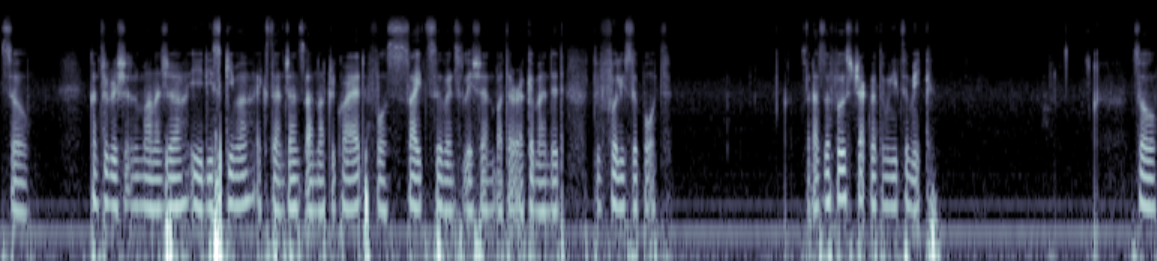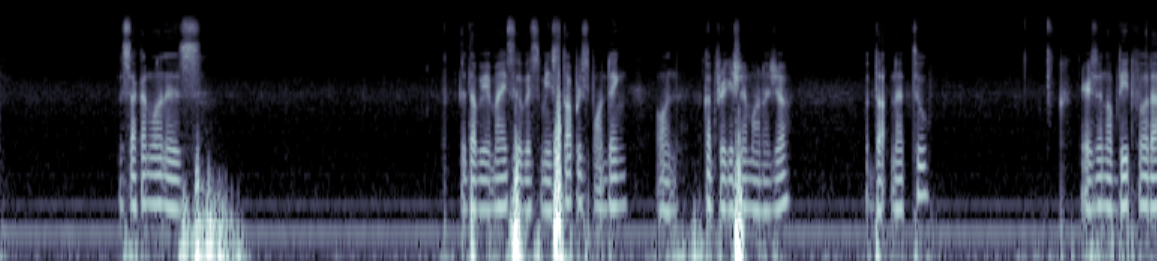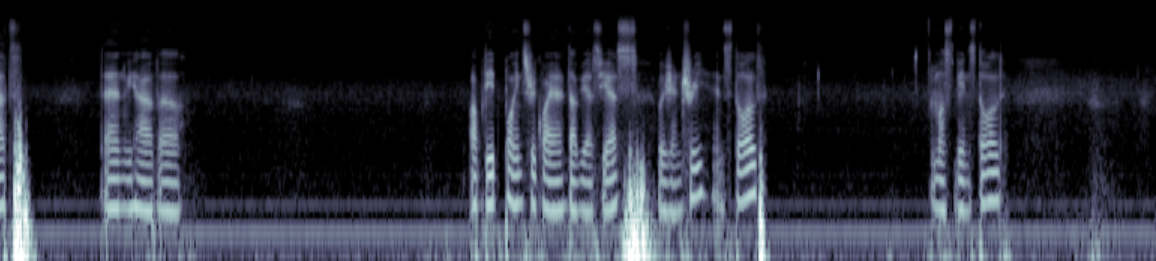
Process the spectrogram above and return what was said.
So Configuration Manager AD schema extensions are not required for site server installation but are recommended to fully support. So that's the first check that we need to make. So the second one is the WMI service may stop responding on Configuration Manager with .NET 2 there's an update for that. Then we have uh, update points require WSUS version 3 installed. Must be installed.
